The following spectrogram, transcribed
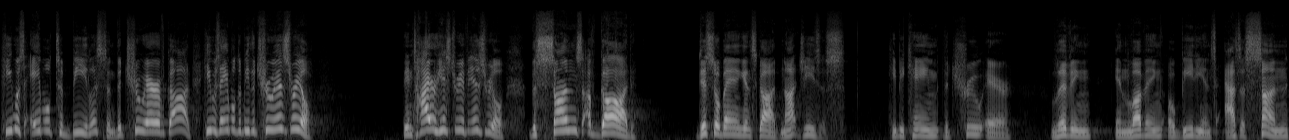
He was able to be, listen, the true heir of God. He was able to be the true Israel. The entire history of Israel, the sons of God disobeying against God, not Jesus. He became the true heir, living in loving obedience as a son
